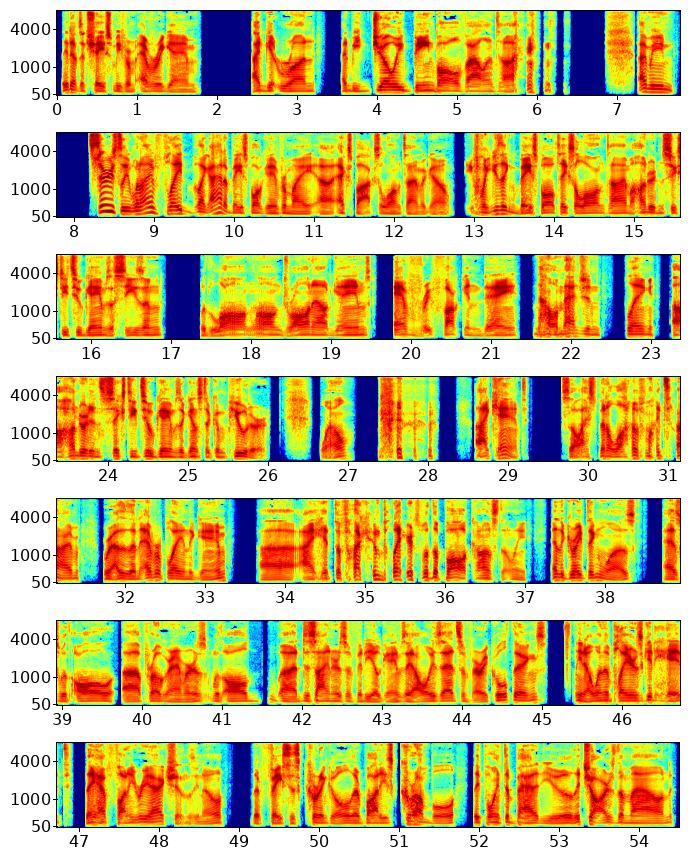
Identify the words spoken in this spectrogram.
They'd have to chase me from every game. I'd get run. I'd be Joey Beanball Valentine. I mean, seriously, when I've played, like, I had a baseball game for my uh, Xbox a long time ago. When you think baseball takes a long time, 162 games a season with long, long, drawn out games every fucking day. Now imagine playing 162 games against a computer. Well, I can't. So I spent a lot of my time rather than ever playing the game. Uh, I hit the fucking players with the ball constantly. And the great thing was, as with all uh, programmers, with all uh, designers of video games, they always add some very cool things. You know, when the players get hit, they have funny reactions. You know, their faces crinkle, their bodies crumble, they point the bat at you, they charge the mound.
